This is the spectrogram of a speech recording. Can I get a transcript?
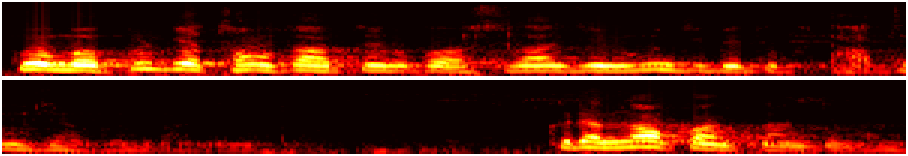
그 뭐 불교 통사 들고 수단지 문집이 듣고 다 들죠, 그 말인데. 그래 놓고 딴지 말고.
